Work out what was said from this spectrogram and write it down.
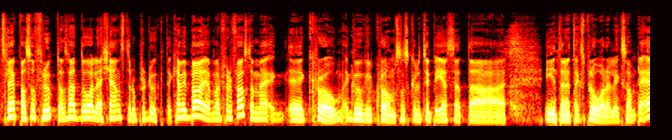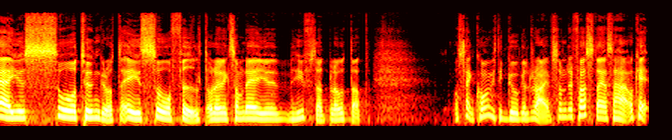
släppa så fruktansvärt dåliga tjänster och produkter? Kan vi börja med för det första med eh, Chrome, Google Chrome som skulle typ ersätta Internet Explorer. Liksom. Det är ju så tungrott, det är ju så fult och det är, liksom, det är ju hyfsat blotat. Och sen kommer vi till Google Drive. Som det första är så här. Okej,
